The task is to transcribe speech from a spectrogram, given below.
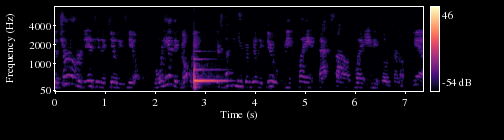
The turnovers is his Achilles heel. But when he has it going, there's nothing you can really do when he's playing that style of play and he's low turnovers. Yeah,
